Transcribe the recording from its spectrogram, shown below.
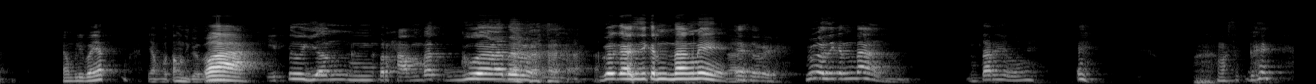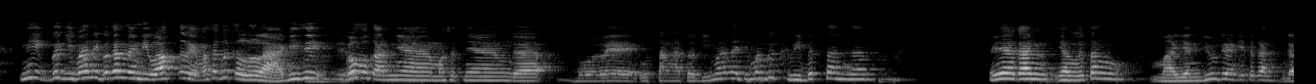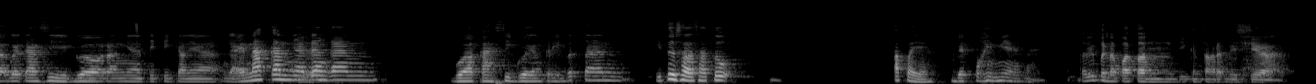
Yang beli banyak? Yang utang juga banyak. Wah, itu yang memperhambat gua tuh. gua kasih kentang nih. Nah. Eh, sorry. Gua kasih kentang. Hmm. Ntar ya, Bang. Eh. Maksud gue Nih gue gimana? Gue kan main di waktu ya. Masa gue keluh lagi sih? Hmm, iya. Gue bukannya maksudnya nggak boleh utang atau gimana. Cuman gue keribetan, Sar. Hmm. Iya kan, yang utang lumayan juga gitu kan. Nggak gue kasih, gue orangnya tipikalnya nggak enakan Iya. kadang kan. Gue kasih gue yang keribetan. Itu salah satu apa ya bad pointnya. Tapi pendapatan di kentang rap Indonesia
